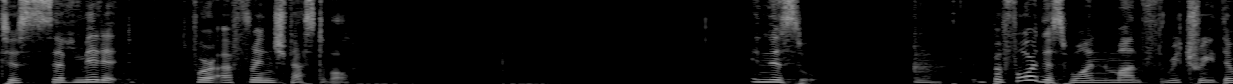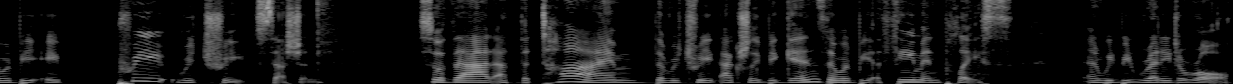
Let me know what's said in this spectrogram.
to submit it for a fringe festival. in this, before this one month retreat, there would be a pre retreat session. So that at the time the retreat actually begins, there would be a theme in place and we'd be ready to roll.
